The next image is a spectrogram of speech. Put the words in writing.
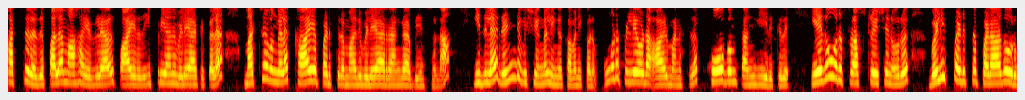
கத்துறது பலமாக எதுலையாவது பாயுறது இப்படியான விளையாட்டுக்களை மற்றவங்களை காயப்படுத்துற மாதிரி விளையாடுறாங்க அப்படின்னு சொன்னா இதுல ரெண்டு விஷயங்கள் நீங்க கவனிக்கணும். உங்களோட பிள்ளையோட ஆழ் மனசுல கோபம் தங்கி இருக்குது. ஏதோ ஒரு ஃப்ரஸ்ட்ரேஷன் ஒரு வெளிப்படுத்தப்படாத ஒரு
